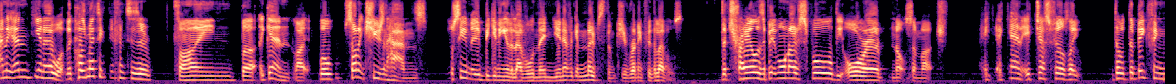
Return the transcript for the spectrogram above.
And and you know what? The cosmetic differences are fine, but again, like well, Sonic shoes and hands, you'll see them at the beginning of the level, and then you're never going to notice them because you're running through the levels. The trail is a bit more noticeable. The aura, not so much. A- again, it just feels like the the big thing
